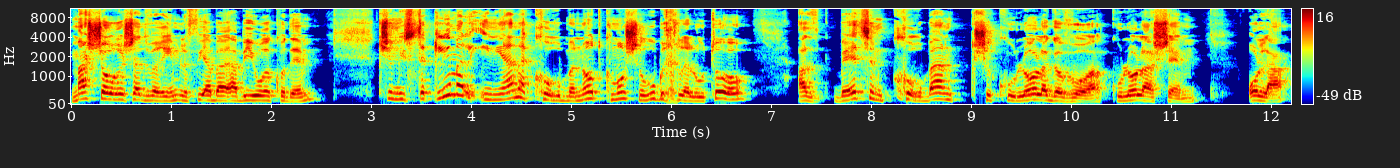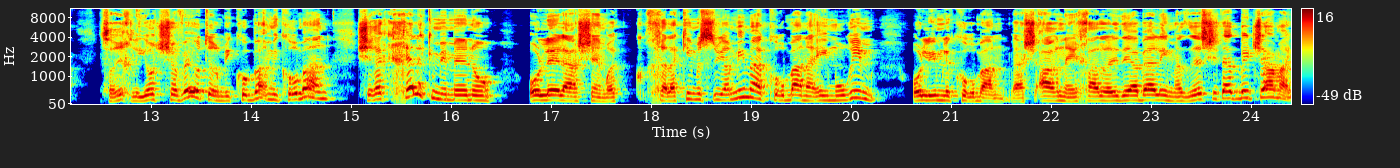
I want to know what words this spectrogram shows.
מה שורש הדברים לפי הביאור הקודם? כשמסתכלים על עניין הקורבנות כמו שהוא בכללותו, אז בעצם קורבן שכולו לגבוה, כולו להשם, עולה, צריך להיות שווה יותר מקורבן, מקורבן שרק חלק ממנו עולה להשם, רק חלקים מסוימים מהקורבן, ההימורים עולים לקורבן, והשאר נאכל על ידי הבעלים, אז זה שיטת בית שמאי.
